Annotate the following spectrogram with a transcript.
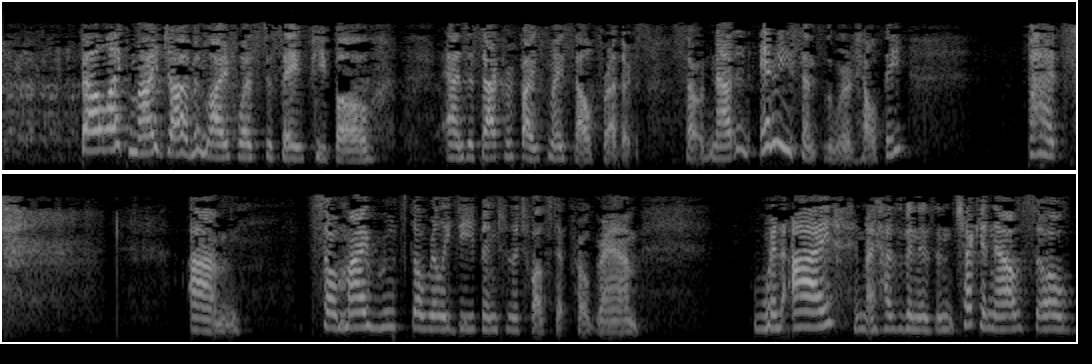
Felt like my job in life was to save people and to sacrifice myself for others. So not in any sense of the word healthy, but um, so my roots go really deep into the 12 step program when I, and my husband is in Czechia now, so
